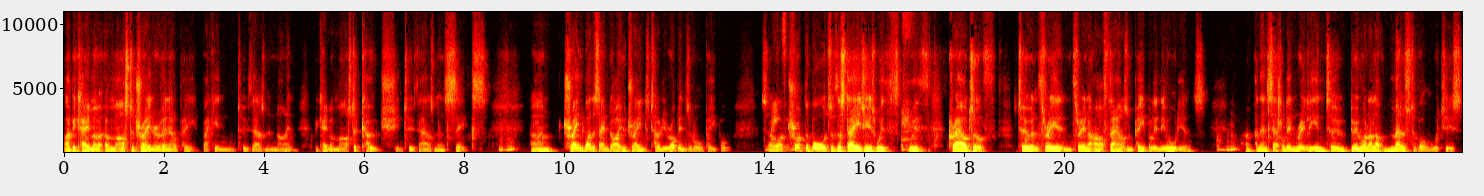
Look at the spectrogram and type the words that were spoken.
I became a, a, master trainer of NLP back in 2009, became a master coach in 2006, mm-hmm. um, trained by the same guy who trained Tony Robbins, of all people. So Amazing. I've trod the boards of the stages with, with crowds of two and three and three and a half thousand people in the audience. Mm-hmm. Um, and then settled in really into doing what I love most of all, which is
